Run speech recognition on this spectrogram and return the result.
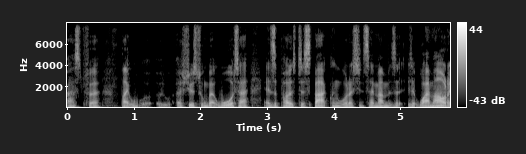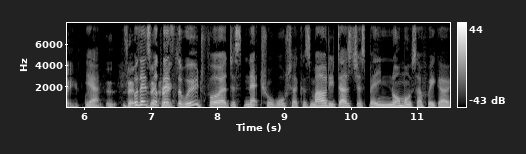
asked for, like, if she was talking about water as opposed to sparkling water, she'd say, "Mum, is it is it wai Maori?" Like, yeah. Is that, well, that's that what correct? that's the word for just natural water because Maori does just mean normal. So if we go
